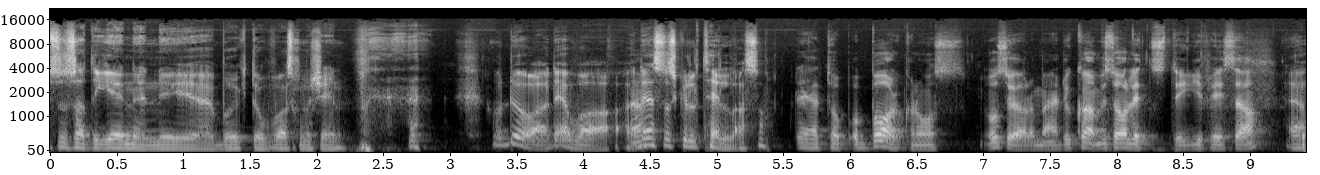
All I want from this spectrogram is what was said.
Så satte jeg inn en ny brukt oppvaskmaskin. Og da, det var det som skulle til, altså. Det er helt topp. Og bad kan du også, også gjøre det med. Du kan, hvis du har litt stygge fliser, Ja.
